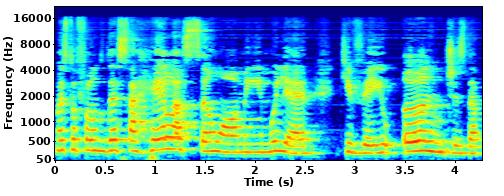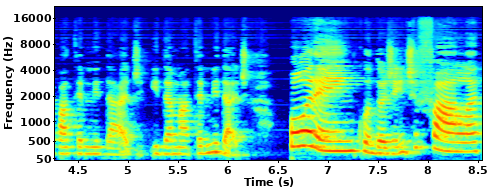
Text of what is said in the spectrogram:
mas estou falando dessa relação homem e mulher que veio antes da paternidade e da maternidade. Porém, quando a gente fala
